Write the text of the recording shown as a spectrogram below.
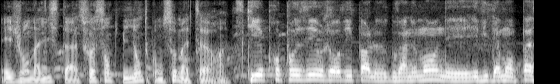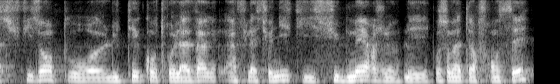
est journaliste à 60 millions de consommateurs. Ce qui est proposé aujourd'hui par le gouvernement n'est évidemment pas suffisant pour lutter contre la vague inflationniste qui submerge les consommateurs français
